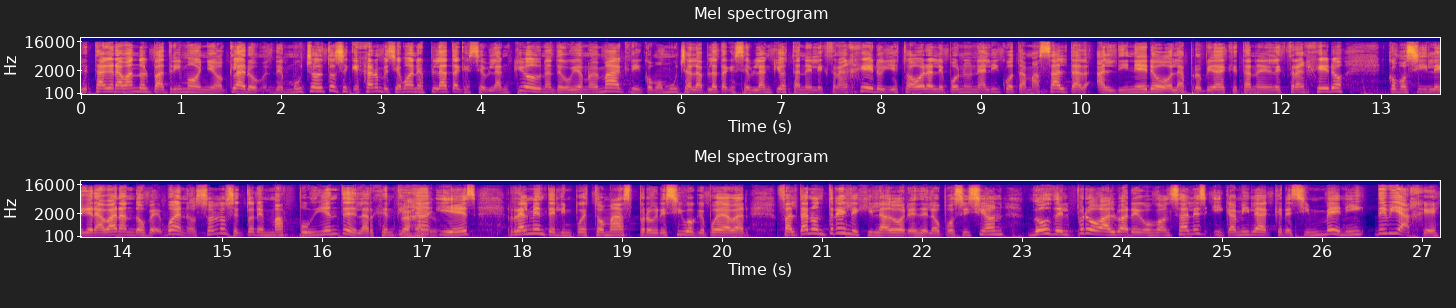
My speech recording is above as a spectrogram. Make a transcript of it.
está grabando el patrimonio. Claro, de muchos de estos se quejaron, decían, bueno, es plata que se blanqueó durante el gobierno de Macri, como mucha la plata que se blanqueó está en el extranjero y esto ahora le pone una alícuota más alta al- dinero o las propiedades que están en el extranjero, como si le grabaran dos veces. Bueno, son los sectores más pudientes de la Argentina Claro. y es realmente el impuesto más progresivo que puede haber. Faltaron tres legisladores de la oposición, dos del PRO, Álvaro González y Camila Cresimbeni, de viaje.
